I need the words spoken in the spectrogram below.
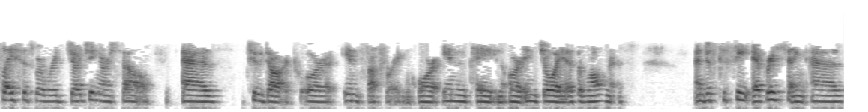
places where we're judging ourselves as too dark or in suffering or in pain or in joy as a wrongness. And just to see everything as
